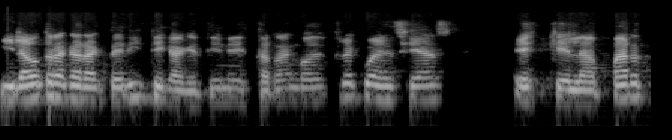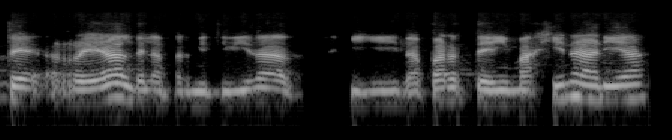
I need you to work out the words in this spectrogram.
Y la otra característica que tiene este rango de frecuencias es que la parte real de la permitividad y la parte imaginaria,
